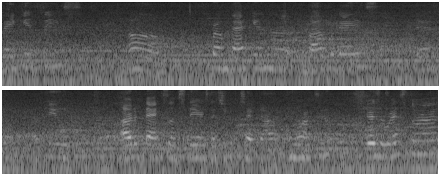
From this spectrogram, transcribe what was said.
vacancies um, from back in the Bible days. There's a, a few artifacts upstairs that you can check out if you want to. There's a restaurant.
